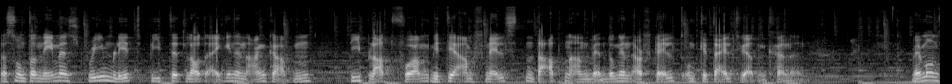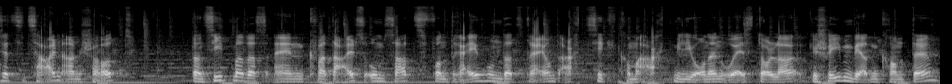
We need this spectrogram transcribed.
Das Unternehmen Streamlit bietet laut eigenen Angaben die Plattform, mit der am schnellsten Datenanwendungen erstellt und geteilt werden können. Wenn man uns jetzt die Zahlen anschaut, dann sieht man, dass ein Quartalsumsatz von 383,8 Millionen US-Dollar geschrieben werden konnte.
